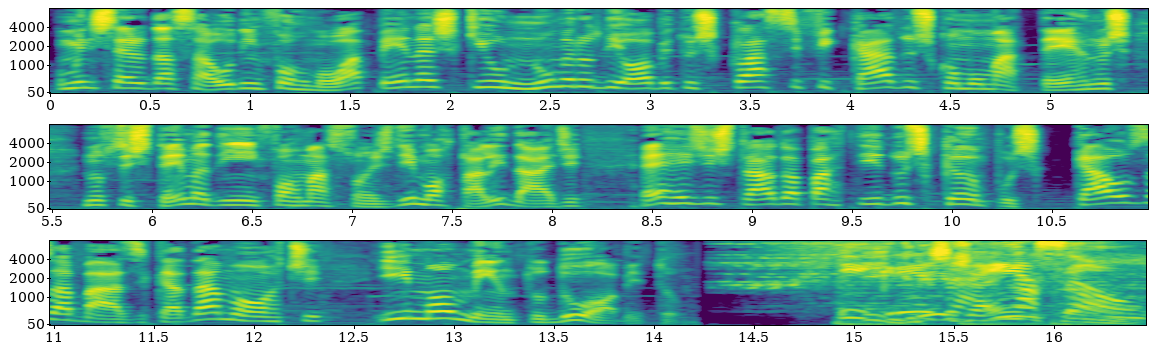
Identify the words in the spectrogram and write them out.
o Ministério da Saúde informou apenas que o número de óbitos classificados como maternos no Sistema de Informações de Mortalidade é registrado a partir dos campos causa básica da morte e momento do óbito. Igreja, Igreja em Ação.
